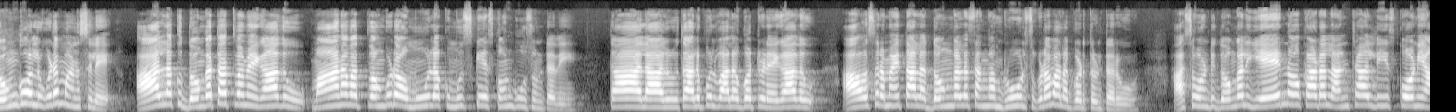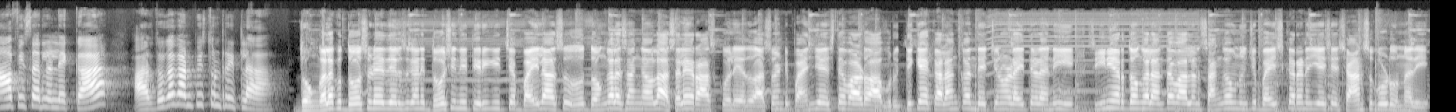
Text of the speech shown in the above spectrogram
దొంగోళ్ళు కూడా మనసులే. వాళ్ళకు దొంగతత్వమే కాదు మానవత్వం కూడా ఓ మూలకు ముసుకేసుకొని కూర్చుంటుంది తాళాలు తలుపులు వాళ్ళ కొట్టుడే కాదు. అవసరమైతే వాళ్ళ దొంగల సంఘం రూల్స్ కూడా వాళ్ళకు కొడుతుంటారు. అసోంటి దొంగలు ఏ కాడ లంచాలు తీసుకొని ఆఫీసర్ల లెక్క అరుదుగా కనిపిస్తుంటారు ఇట్లా. దొంగలకు దోసుడే తెలుసు కానీ దోషిని తిరిగి ఇచ్చే బైలాసు దొంగల సంఘంలో అసలే రాసుకోలేదు. అటువంటి పని చేస్తే వాడు ఆ వృత్తికే కలంకం తెచ్చినోడు సీనియర్ దొంగలంతా వాళ్ళని సంఘం నుంచి బహిష్కరణ చేసే ఛాన్స్ కూడా ఉన్నది.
